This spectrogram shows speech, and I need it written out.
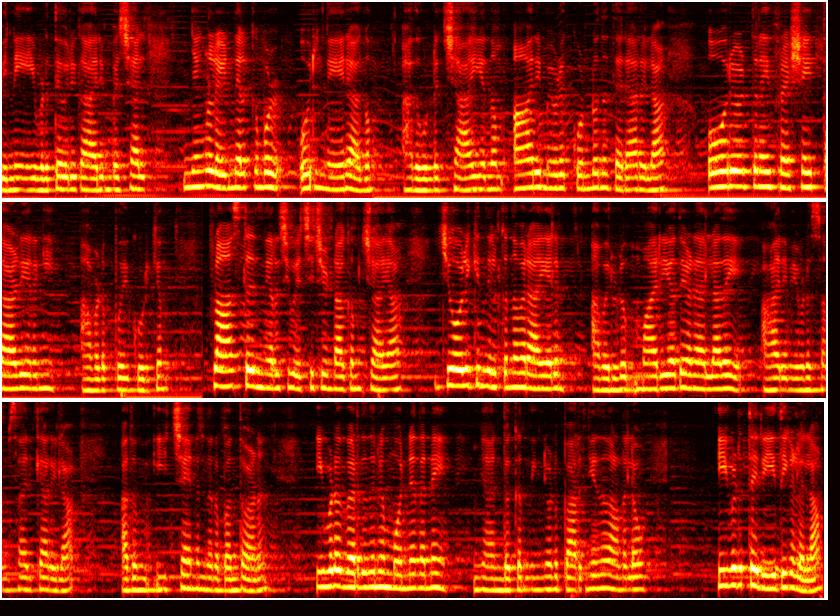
പിന്നെ ഇവിടുത്തെ ഒരു കാര്യം വെച്ചാൽ ഞങ്ങൾ എഴുന്നേൽക്കുമ്പോൾ ഒരു നേരാകും. അതുകൊണ്ട് ചായ ഒന്നും ആരും ഇവിടെ കൊണ്ടുവന്ന് തരാറില്ല. ഓരോരുത്തരായി ഫ്രഷായി താഴെ ഇറങ്ങി അവിടെ പോയി കുടിക്കും. ഫ്ലാസ്കിൽ നിറച്ച് വെച്ചിട്ടുണ്ടാകും ചായ. ജോലിക്ക് നിൽക്കുന്നവരായാലും അവരോട് മര്യാദയോടെ അല്ലാതെ ആരും ഇവിടെ സംസാരിക്കാറില്ല. അതും ഈ ചൈന നിർബന്ധമാണ്. ഇവിടെ വരുന്നതിന് മുന്നേ തന്നെ ഞാൻ ഇതൊക്കെ നിന്നോട് പറഞ്ഞിരുന്നതാണല്ലോ. ഇവിടുത്തെ രീതികളെല്ലാം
